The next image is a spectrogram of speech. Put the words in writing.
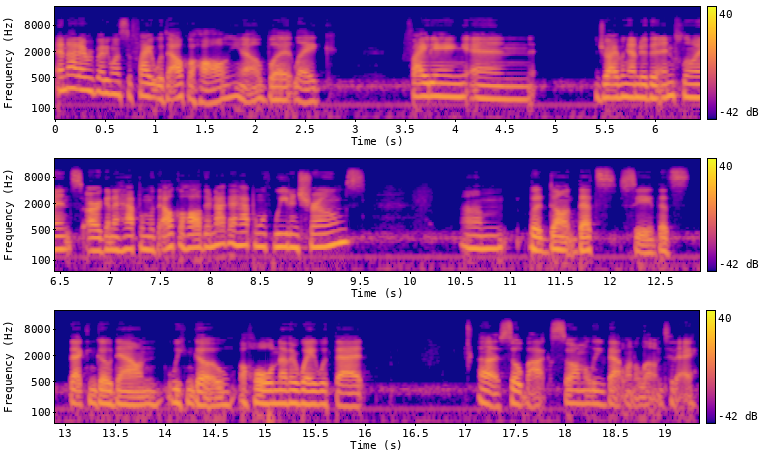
And not everybody wants to fight with alcohol, you know, but like fighting and driving under the influence are going to happen with alcohol. They're not going to happen with weed and shrooms. Um, but don't, that's, see, that's, that can go down. We can go a whole nother way with that uh, soapbox. So I'm to leave that one alone today.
